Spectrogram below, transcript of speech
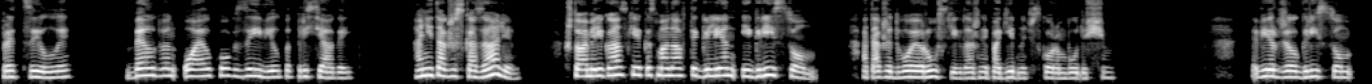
Прециллы, Белдван Уайлкокс заявил под присягой. Они также сказали, что американские космонавты Глен и Гриссом, а также двое русских должны погибнуть в скором будущем. Вирджил Гриссом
